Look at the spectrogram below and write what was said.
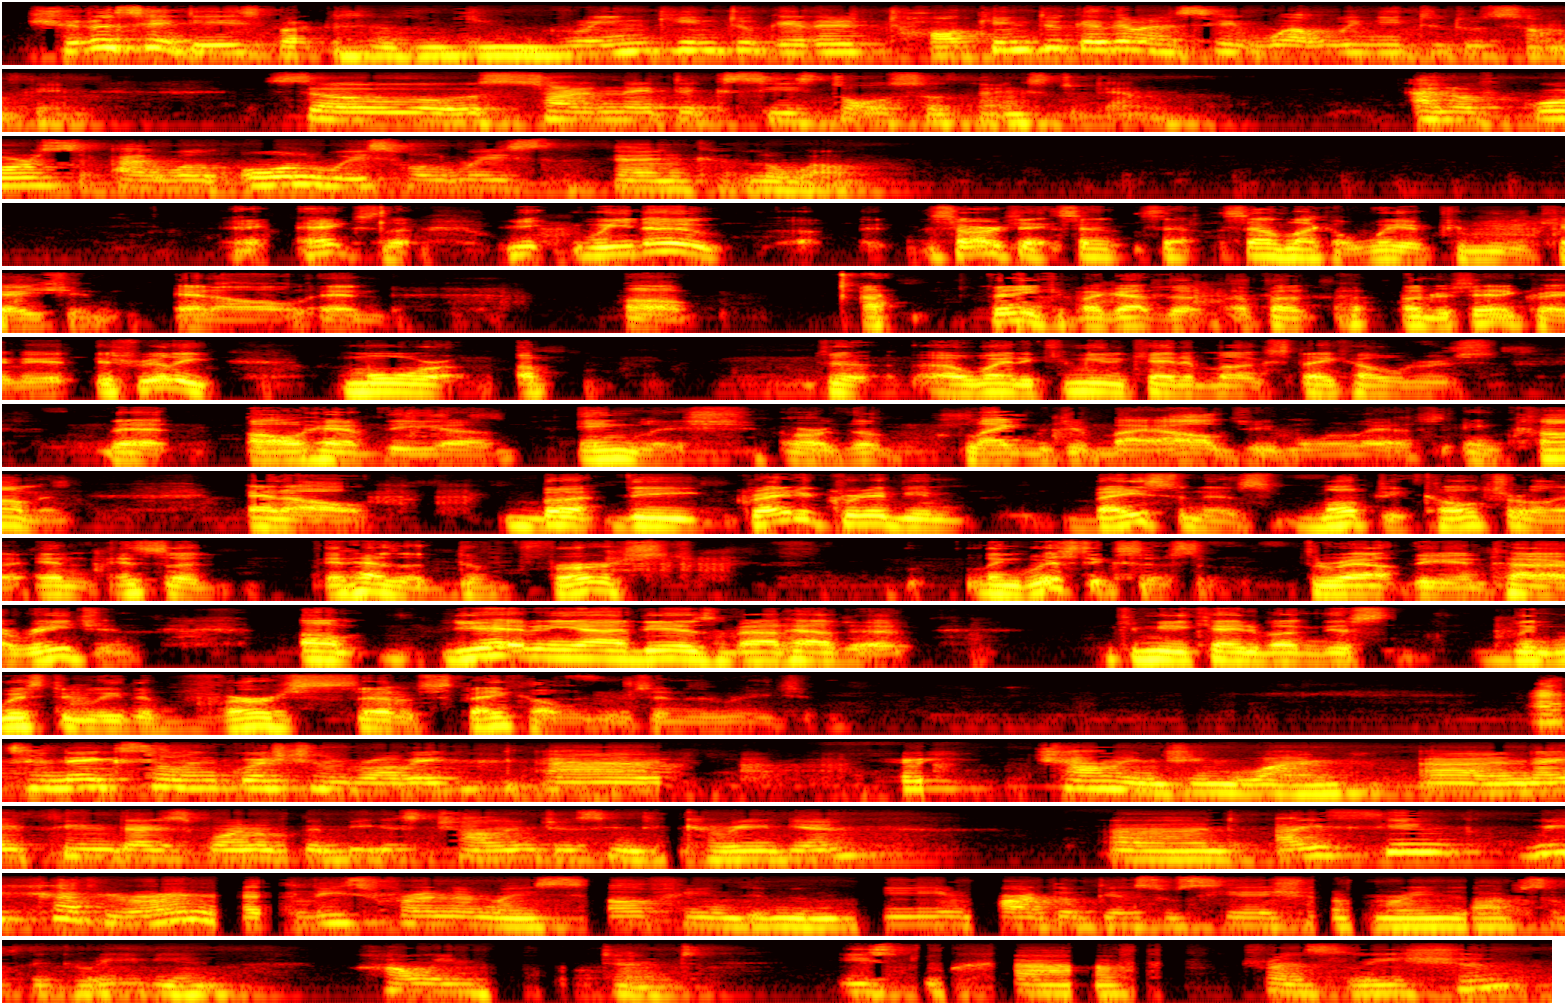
shouldn't say this, but drinking together, talking together and say, well, we need to do something. So SargNet exists also thanks to them. And of course, I will always, always thank Lowell. Excellent. We, we know uh, sounds, sounds like a way of communication and all. And uh, I think if I got the, if I understand it correctly, it's really more a, to, a way to communicate among stakeholders that all have the uh, English or the language of biology more or less in common and all. But the Greater Caribbean Basin is multicultural and it's a it has a diverse linguistic system throughout the entire region. Um, do you have any ideas about how to communicate among this linguistically diverse set of stakeholders in the region? That's an excellent question, Robbie. Um, very challenging one. And I think that is one of the biggest challenges in the Caribbean. And I think we have learned, at least Fran and myself, in the, being part of the Association of Marine Labs of the Caribbean, how important is to have translation.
